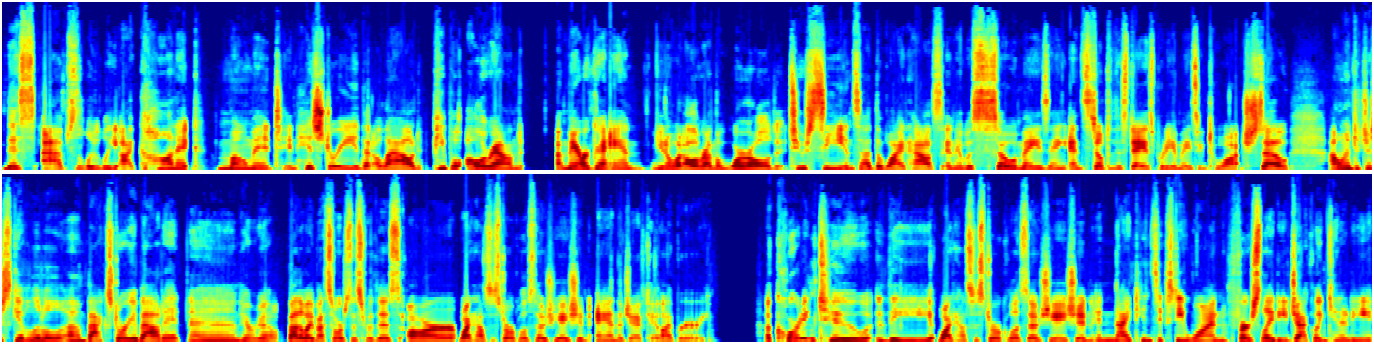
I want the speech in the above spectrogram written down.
This absolutely iconic moment in history that allowed people all around America and, you know what, all around the world to see inside the White House. And it was so amazing. And still to this day, is pretty amazing to watch. So I wanted to just give a little um, backstory about it. And here we go. By the way, my sources for this are White House Historical Association and the JFK Library. According to the White House Historical Association, in 1961, First Lady Jacqueline Kennedy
